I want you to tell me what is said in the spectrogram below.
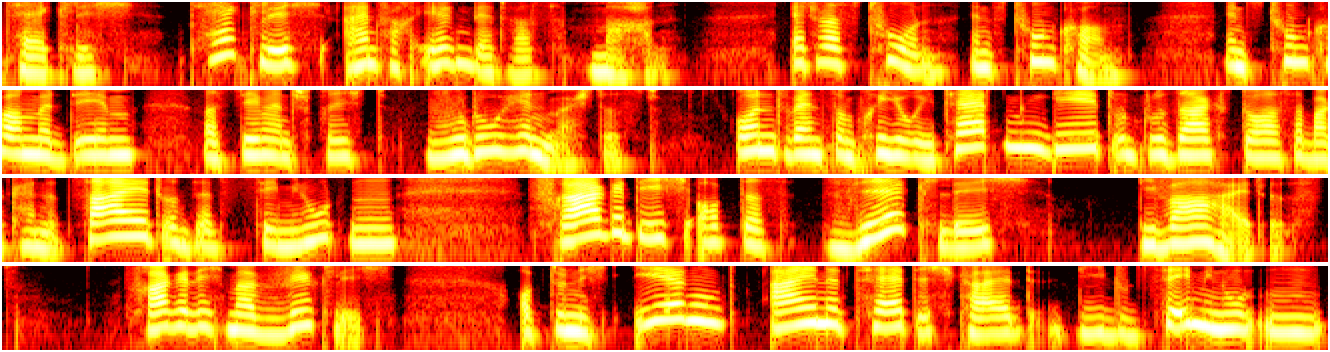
täglich, täglich einfach irgendetwas machen. Etwas tun, ins Tun kommen. Ins Tun kommen mit dem, was dem entspricht, wo du hin möchtest. Und wenn es um Prioritäten geht und du sagst, du hast aber keine Zeit und selbst zehn Minuten, frage dich, ob das wirklich die Wahrheit ist. Frage dich mal wirklich, ob du nicht irgendeine Tätigkeit, die du zehn Minuten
